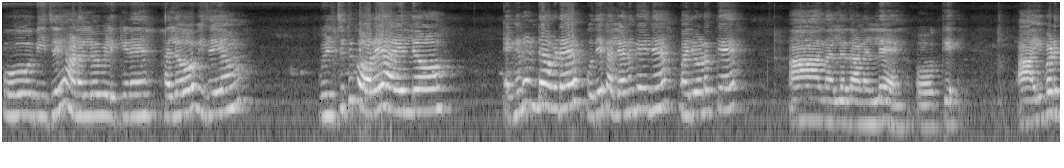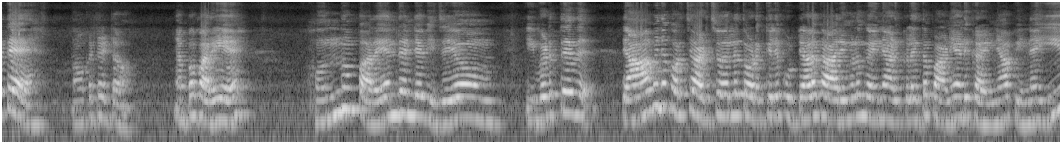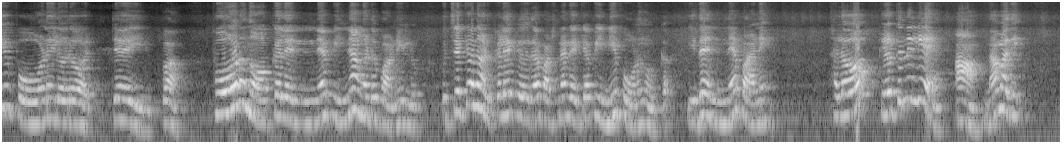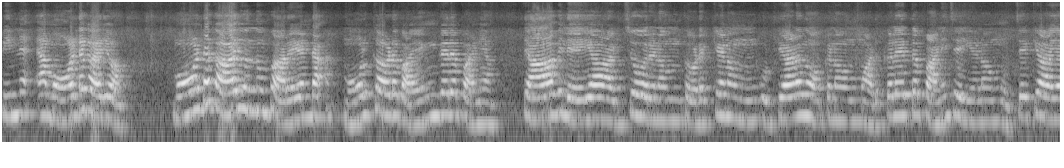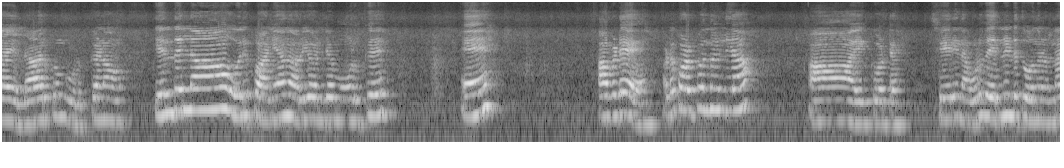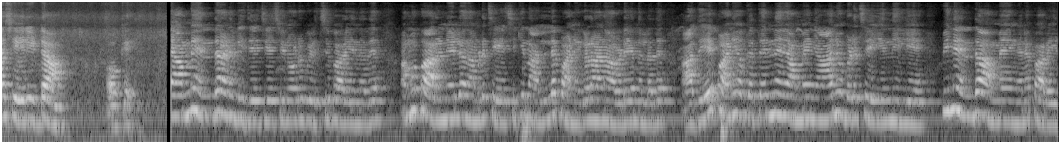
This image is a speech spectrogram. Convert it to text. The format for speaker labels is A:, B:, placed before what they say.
A: ഓ വിജയ് ആണല്ലോ വിളിക്കണേ. ഹലോ വിജയം. വിളിച്ചിട്ട് കൊറേ ആയല്ലോ. എങ്ങനെയുണ്ട് അവിടെ? പുതിയ കല്യാണം കഴിഞ്ഞ മരുവളൊക്കെ ആ നല്ലതാണല്ലേ. ഓക്കെ. ആ ഇവിടുത്തെ. നോക്കട്ടെ കേട്ടോ. ഞാൻ പറയേ. ഒന്നും പറയണ്ട എന്റെ വിജയം. ഇവിടുത്തേത്. രാവിലെ കുറച്ച് അടിച്ചോരൽ തുടക്കൽ കുട്ടികളെ കാര്യങ്ങളും കഴിഞ്ഞ അടുക്കളത്തെ പണിയാണ് കഴിഞ്ഞാ പിന്നെ ഈ ഫോണിൽ ഒരു ഒറ്റ ഇരിപ്പാ. ഫോണ് നോക്കൽ തന്നെ പിന്നെ അങ്ങോട്ട് പണിയുള്ളൂ. ഉച്ചയ്ക്ക് ഒന്ന് അടുക്കളയിൽ കയറുക ഭക്ഷണം കഴിക്കുക പിന്നെയും ഫോണ് നോക്കുക. ഇതെന്നെ പണി. ഹലോ കേൾക്കുന്നില്ലേ? ആ എന്നാ മതി. പിന്നെ ആ മോളുടെ കാര്യമോ മോളുടെ കാര്യമൊന്നും പറയണ്ട. മോൾക്ക് അവിടെ ഭയങ്കര പണിയാ. രാവിലെ അടിച്ചോരണം തുടയ്ക്കണം കുട്ടികളെ നോക്കണം അടുക്കളയത്തെ പണി ചെയ്യണം ഉച്ചയ്ക്കായ എല്ലാവർക്കും കൊടുക്കണം. എന്തെല്ലാം ഒരു പണിയാന്നറിയോ എന്റെ മോൾക്ക്? അവിടെ? അവിടെ കുഴപ്പമൊന്നുമില്ല? ആ ആയിക്കോട്ടെ. ശരി നമ്മൾ വരുന്നുണ്ട് തോന്നുന്നു. എന്നാ ശരി കേട്ടാ ഓക്കെ. അമ്മ എന്താണ് വിജയ ചേച്ചിനോട് വിളിച്ച് പറയുന്നത്? അമ്മ പറഞ്ഞല്ലോ നമ്മുടെ ചേച്ചിക്ക് നല്ല പണികളാണ് അവിടെ എന്നുള്ളത്. അതേ പണിയൊക്കെ തന്നെ അമ്മ ഞാനും ഇവിടെ ചെയ്യുന്നില്ലേ? പിന്നെ എന്താ അമ്മ എങ്ങനെ പറയുന്നത്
